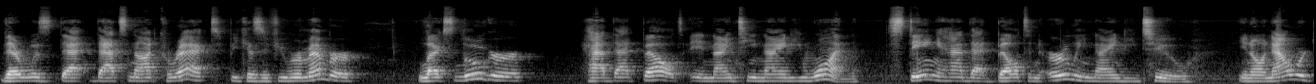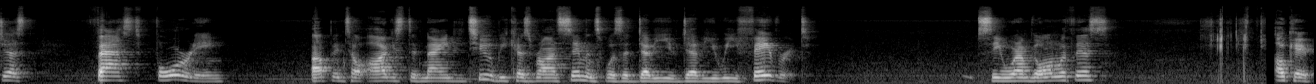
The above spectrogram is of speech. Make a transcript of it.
there was that that's not correct because if you remember, Lex Luger had that belt in 1991. Sting had that belt in early 92. You know, now we're just fast forwarding up until August of 92 because Ron Simmons was a WWE favorite. See where I'm going with this? Okay,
